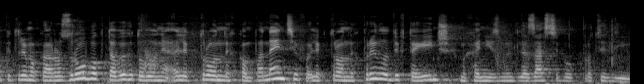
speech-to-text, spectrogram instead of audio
підтримка розробок та виготовлення електронних компонентів, електронних приладів та інших механізмів для засобів протидії.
